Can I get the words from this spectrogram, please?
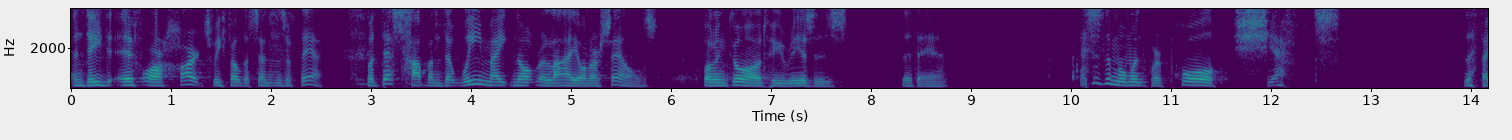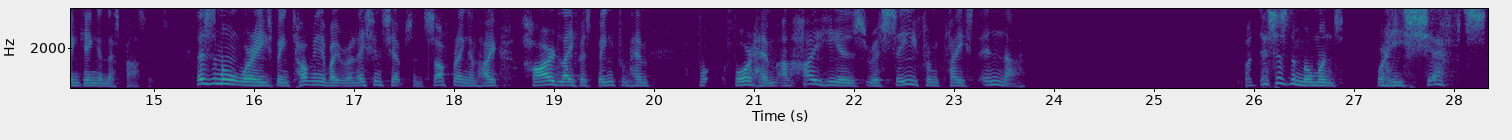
Indeed, if our hearts we felt the sentence of death. But this happened that we might not rely on ourselves, but on God who raises the dead. This is the moment where Paul shifts the thinking in this passage. This is the moment where he's been talking about relationships and suffering and how hard life has been from him, for, for him and how he has received from Christ in that. But this is the moment where he shifts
